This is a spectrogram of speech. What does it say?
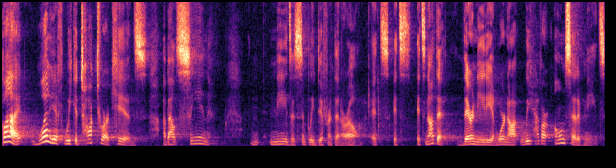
but what if we could talk to our kids about seeing needs is simply different than our own? It's, it's, it's not that they're needy and we're not. We have our own set of needs.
